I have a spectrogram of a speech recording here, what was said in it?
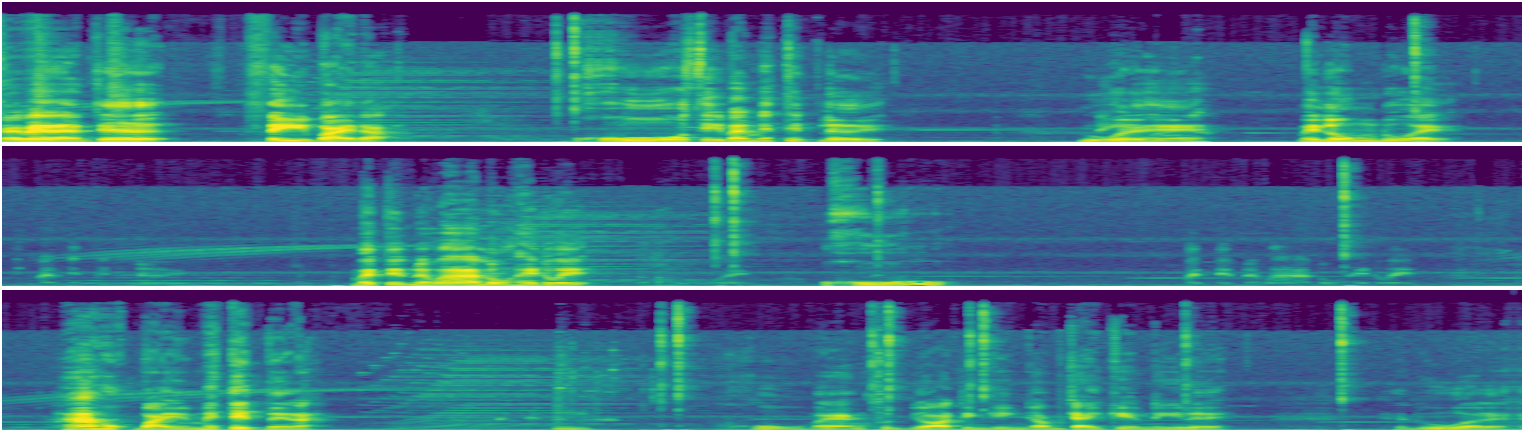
ใช้แบรนเจอร์สี่ใบละโอ้โหสี่ใบไม่ติดเลยรู้เลยฮะไม่ลงด้วย ไม่ติดไม่ว่าลงให้ด้วย โอ้โหห้าหกใบไม่ติดเลยนะ โหแม่งสุดยอดจริงๆยอมใจเกมนี้เลยเห็นรู้เลย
